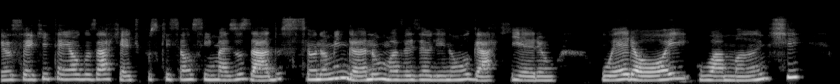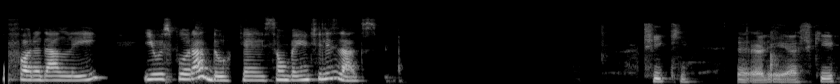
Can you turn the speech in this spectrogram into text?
eu sei que tem alguns arquétipos que são sim mais usados. Se eu não me engano, uma vez eu li num lugar que eram o herói, o amante, o fora da lei e o explorador, que é, são bem utilizados. Chique. É, acho que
